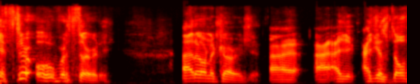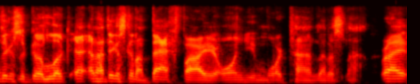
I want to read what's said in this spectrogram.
if they're over 30. I don't encourage it. I, I I just don't think it's a good look, and I think it's going to backfire on you more times than it's not. Right.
